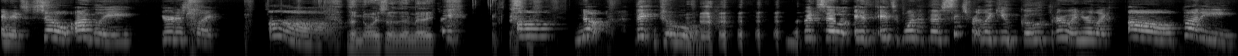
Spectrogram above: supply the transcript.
and it's so ugly, you're just like, oh, The noise that they make. oh no. They oh. but so it, it's one of those things where like you go through and you're like, oh, buddy,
